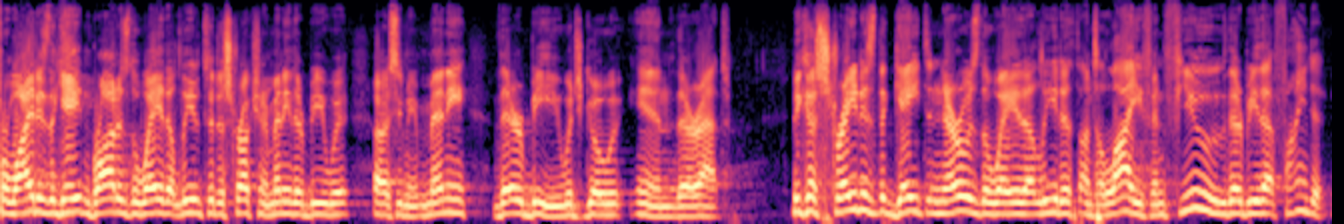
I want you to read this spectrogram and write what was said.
For wide is the gate and broad is the way that leadeth to destruction, and many there be, uh, excuse me, many there be which go in thereat. Because straight is the gate and narrow is the way that leadeth unto life, and few there be that find it.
